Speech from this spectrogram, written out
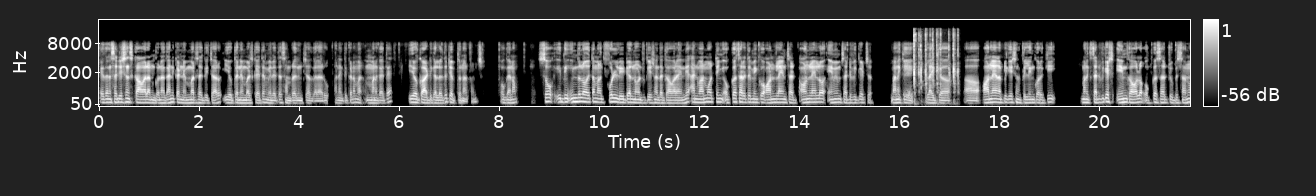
ఏదైనా సజెషన్స్ కావాలనుకున్నా గానీ ఇక్కడ నంబర్స్ అయితే ఇచ్చారు. ఈ యొక్క నంబర్స్‌కైతే మీరైతే సంప్రదించగలరు అనేది ఇక్కడ మన మనకైతే ఈ యొక్క ఆర్టికల్‌లో అయితే చెప్తున్నారు ఫ్రెండ్స్. ఓకేనా? సో, ఇది ఇందులో అయితే మనకి ఫుల్ డీటెయిల్ నోటిఫికేషన్ అయితే కవర్ అయింది. అండ్ వన్ మోర్ థింగ్ ఒక్కసారైతే మీకు ఆన్‌లైన్ సర్ట్ ఆన్‌లైన్‌లో ఏమేం సర్టిఫికేట్స్ మనకి లైక్ ఆహ్, ఆన్‌లైన్ అప్లికేషన్ ఫిల్లింగ్ కొరకి మనకి సర్టిఫికేట్స్ ఏం కావాలో ఒక్కసారి చూపిస్తాను.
